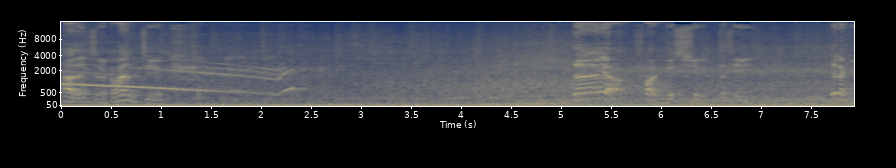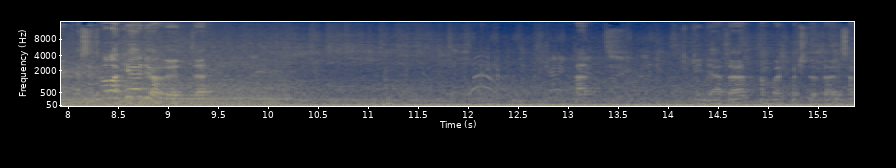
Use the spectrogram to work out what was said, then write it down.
Hát egyszerűen a mentők. De ja, fuck this shit. Tehát így... Gyerekek, ezt itt valaki agyon lőtte. Hát... Így járt el, nem baj, kocsidat elviszem.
